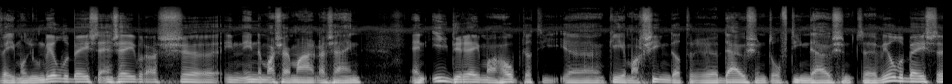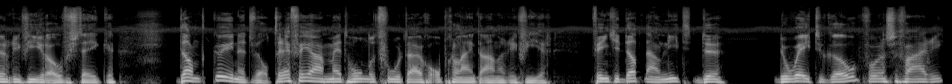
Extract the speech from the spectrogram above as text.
2 miljoen wildebeesten en zebra's uh, in, in de Masai Mara zijn. En iedereen maar hoopt dat hij uh, een keer mag zien dat er uh, duizend of tienduizend wildebeesten een rivier oversteken. Dan kun je het wel treffen, ja, met honderd voertuigen opgelijnd aan een rivier. Vind je dat nou niet de, the way to go voor een safari?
